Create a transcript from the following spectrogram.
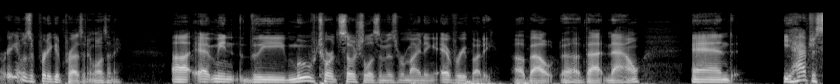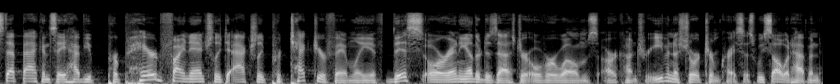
Reagan was a pretty good president, wasn't he? Uh, I mean, the move towards socialism is reminding everybody about uh, that now. And you have to step back and say, have you prepared financially to actually protect your family if this or any other disaster overwhelms our country, even a short term crisis? We saw what happened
